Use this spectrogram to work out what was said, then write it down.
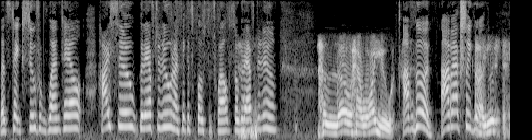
Let's take Sue from Glendale. Hi, Sue. Good afternoon. I think it's close to twelve, so good afternoon. Hello, how are you? I'm good. I'm actually good. I listen.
